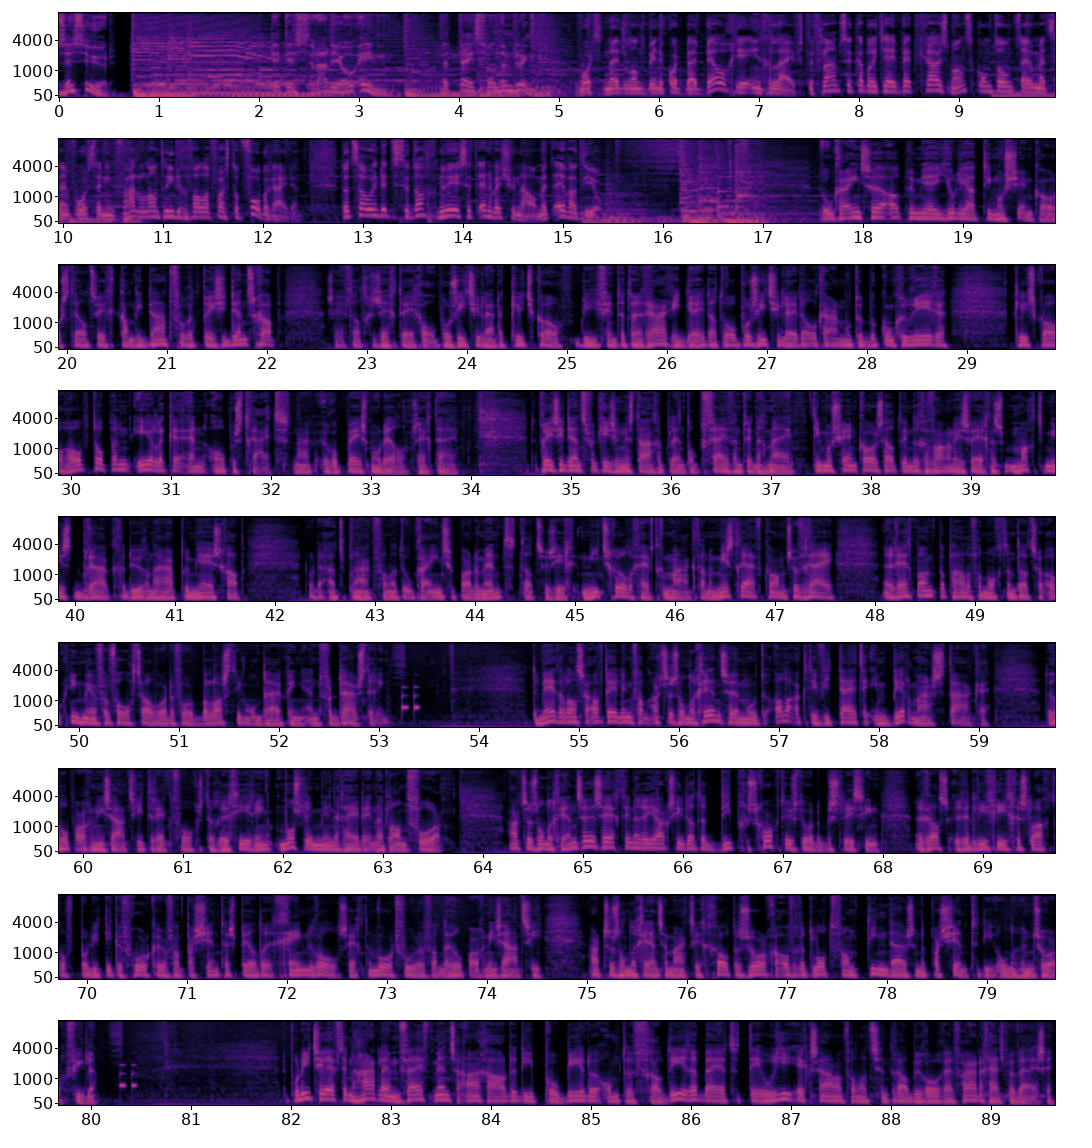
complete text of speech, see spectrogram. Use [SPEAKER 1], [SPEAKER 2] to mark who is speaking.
[SPEAKER 1] 6 uur. Dit is Radio 1 met Thijs van den Brink.
[SPEAKER 2] Wordt Nederland binnenkort bij België ingelijfd? De Vlaamse cabaretier Bert Kruismans komt ons er met zijn voorstelling Vaderland in ieder geval alvast op voorbereiden. Dat zo in Dit is de Dag. Nu is het NOS Journaal met Ewout de Jong.
[SPEAKER 3] De Oekraïense oud-premier Julia Timoshenko stelt zich kandidaat voor het presidentschap. Ze heeft dat gezegd tegen oppositieleider Klitschko. Die vindt het een raar idee dat de oppositieleden elkaar moeten beconcurreren. Klitschko hoopt op een eerlijke en open strijd naar Europees model, zegt hij. De presidentsverkiezingen staan gepland op 25 mei. Timoshenko zat in de gevangenis wegens machtsmisbruik gedurende haar premierschap. Door de uitspraak van het Oekraïense parlement dat ze zich niet schuldig heeft gemaakt aan een misdrijf kwam ze vrij. Een rechtbank bepaalde vanochtend dat ze ook niet meer vervolgd zal worden voor belastingontduiking en verduistering. De Nederlandse afdeling van Artsen zonder Grenzen moet alle activiteiten in Birma staken. De hulporganisatie trekt volgens de regering moslimminderheden in het land voor. Artsen zonder Grenzen zegt in een reactie dat het diep geschokt is door de beslissing. Ras, religie, geslacht of politieke voorkeur van patiënten speelde geen rol, zegt een woordvoerder van de hulporganisatie. Artsen zonder Grenzen maakt zich grote zorgen over het lot van tienduizenden patiënten die onder hun zorg vielen. Politie heeft in Haarlem vijf mensen aangehouden... die probeerden om te frauderen bij het theorie-examen... van het Centraal Bureau Rijvaardigheidsbewijzen.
